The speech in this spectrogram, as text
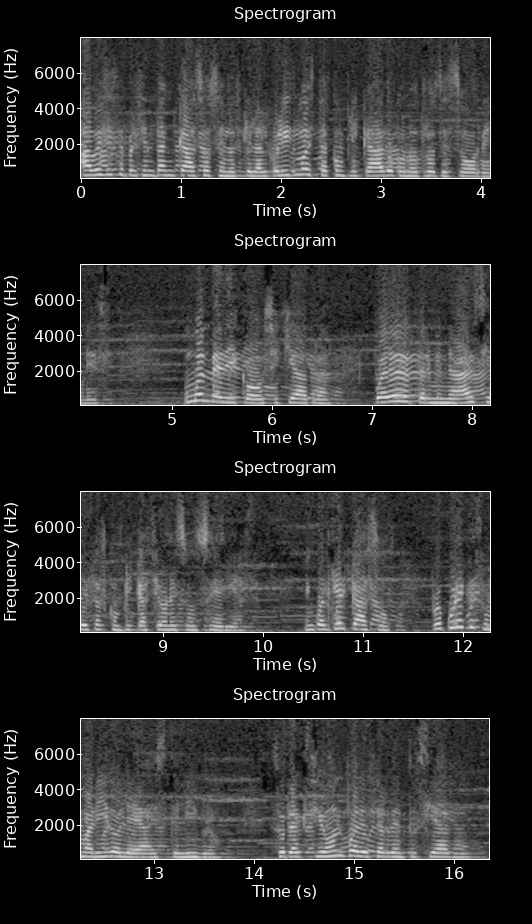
A veces se presentan casos en los que el alcoholismo está complicado con otros desórdenes. Un buen médico o psiquiatra puede determinar si esas complicaciones son serias. En cualquier caso, procure que su marido lea este libro. Su reacción puede ser de entusiasmo.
